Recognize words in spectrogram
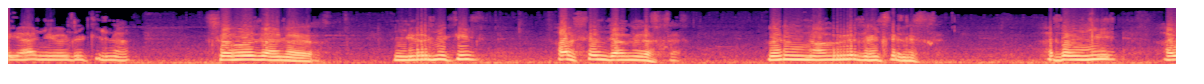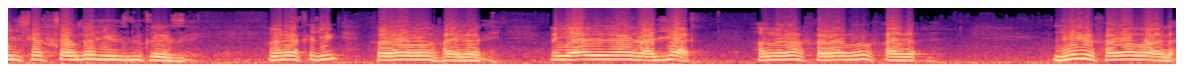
या निवडणुकींना समोर जाणार. निवडणुकीत ऑप्शन जाऊन असतात. म्हणून नावं घ्यायचं नसतं. आता मी आयुष्यात चौदा निवडणूक लढलोय. मला कधी पराभव फायदा नाही या यावेळेला राज्यात आम्हाला पराभव फायदा नाही जरी पराभव आला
